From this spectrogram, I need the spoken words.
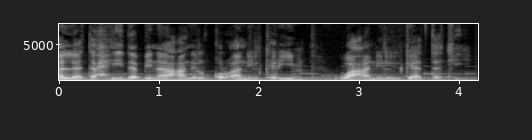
ألا تحيد بنا عن القرآن الكريم وعن الجادة.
